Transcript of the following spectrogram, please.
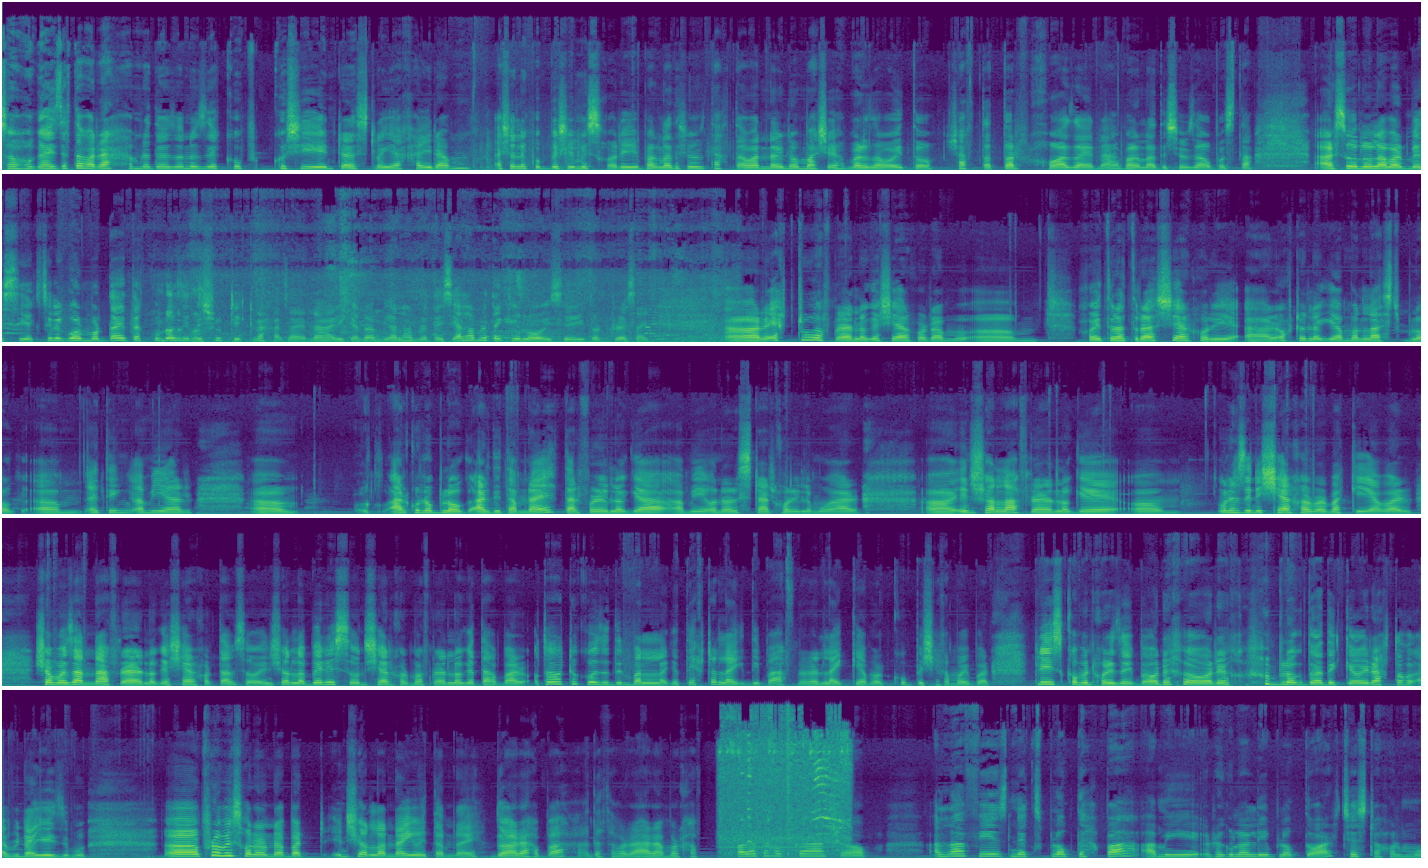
সো গাইজ যেতে পারা আমরা দুজন যে খুব খুশি ইন্টারেস্ট লইয়া খাইরাম। আসলে খুব বেশি মিস করি। বাংলাদেশে থাকতাম আর নইলেও মাসে একবার যাওয়া হইতো। সপ্তাহ তো আর খাওয়া যায় না বাংলাদেশেও যা অবস্থা। আর চলুল আবার মেসি অ্যাকচুয়ালি গরমর দেয় এটা কোনো জিনিসও ঠিক রাখা যায় না। আর এখানে আমি আলহামদুলিল্লাহ আইছি আলহামদুলিল্লাহ কেউ লইছে ঈদের ড্রেস আই। আর একটু আপনার লগে শেয়ার করাম হয়তো তোরা শেয়ার করি। আর ওটার লগে আমার লাস্ট ব্লগ আই থিঙ্ক আমি আর আর কোনো ব্লগ আর দিতাম নাই। তারপরে লগিয়া আমি অনার স্টার্ট করিলাম আর ইনশাল্লাহ আপনার লগে অনেক জিনিস শেয়ার করবার বাকি আমার সময় জান না আপনার লগে শেয়ার করতাম সো ইনশাল্লাহ বেরি সুন শেয়ার করব আপনার লগে থাকবার অতটুকু যদি ভালো লাগে তো একটা লাইক দিবা, আপনারা লাইককে আমার খুব বেশি কামাইবার। প্লিজ কমেন্ট করে যাইবা, অনেক অনেক ব্লগ দেওয়া দেখে ওই রাখতে আমি নাই হয়ে যাব। প্রমিস করাম না বাট ইনশাল্লাহ নাই হইতাম নাই। দোয়া রাখবা দেখা আর আমার খাপ ভালো থাকা সব আল্লাহ হাফিজ নেক্সট ব্লগ দেখবা। আমি রেগুলারলি ব্লগ দেওয়ার চেষ্টা করব।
